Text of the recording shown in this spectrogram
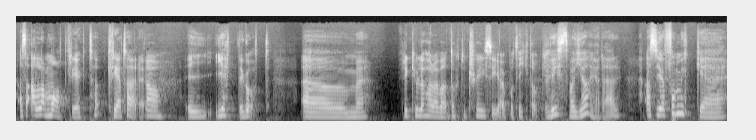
Alltså alla matkreatörer. Ja. är jättegott. Um, För det är kul att höra vad Dr. Tracy gör på TikTok. Visst, vad gör jag där? Alltså jag får mycket...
